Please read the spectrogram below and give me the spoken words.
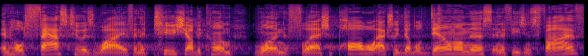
and hold fast to his wife, and the two shall become one flesh. Paul will actually double down on this in Ephesians 5.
